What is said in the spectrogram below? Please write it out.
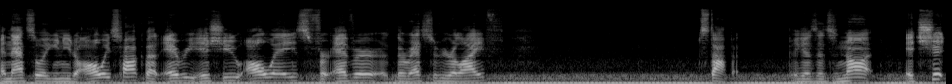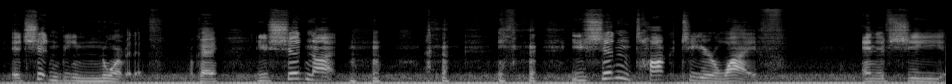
and that's the way you need to always talk about every issue, always, forever, the rest of your life, stop it. Because it's not it should it shouldn't be normative. Okay? You should not you shouldn't talk to your wife and if she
